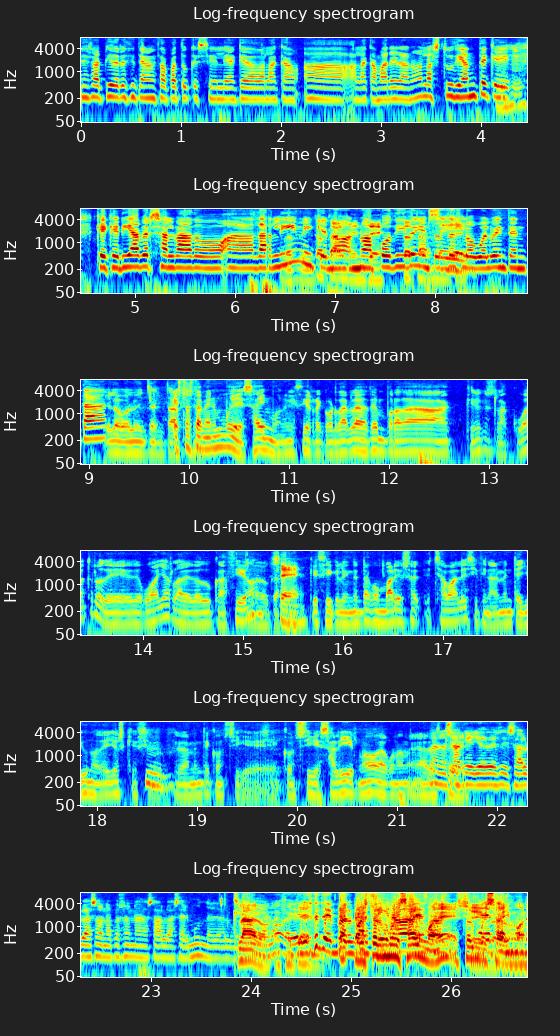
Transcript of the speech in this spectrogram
esa piedrecita en el zapato que se le ha quedado a la, a, a la camarera, ¿no? A la estudiante que, que quería haber salvado a Darlene y que no, no ha Totalmente, podido y entonces Sí. lo vuelve a intentar. Y lo vuelvo a intentar. Esto es sí. también muy de Simon, es decir, recordar la temporada, creo que es la 4 de, de Wire, la de la educación, La educación. Sí. que decir que lo intenta con varios chavales y finalmente hay uno de ellos que sí, Mm. finalmente consigue consigue salir, ¿no? De alguna manera de Bueno, es este- aquello de si salvas a una persona, salvas el mundo de algún Claro, modo, ¿no? De- de Pero esto es muy ¿no? Simon, Estos- ¿eh? Esto es muy Simon.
